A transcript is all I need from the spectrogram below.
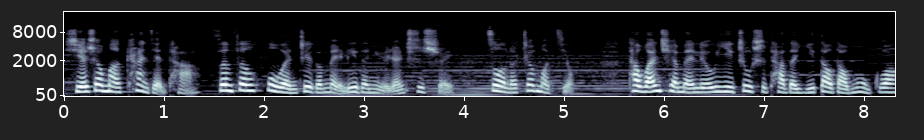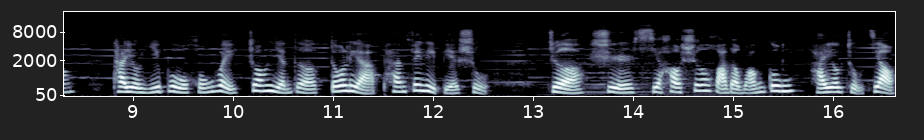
学生们看见他，纷纷互问这个美丽的女人是谁。坐了这么久，他完全没留意注视她的一道道目光。他有一部宏伟庄严的多利亚潘菲利别墅，这是喜好奢华的王公，还有主教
